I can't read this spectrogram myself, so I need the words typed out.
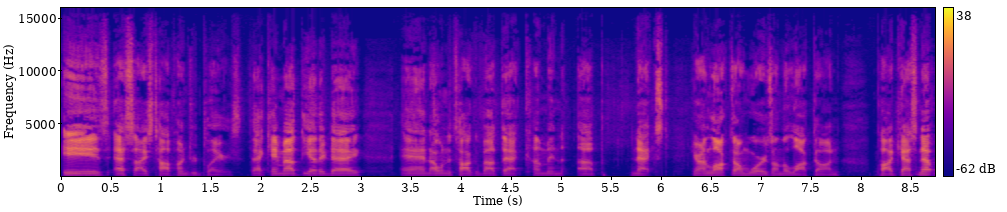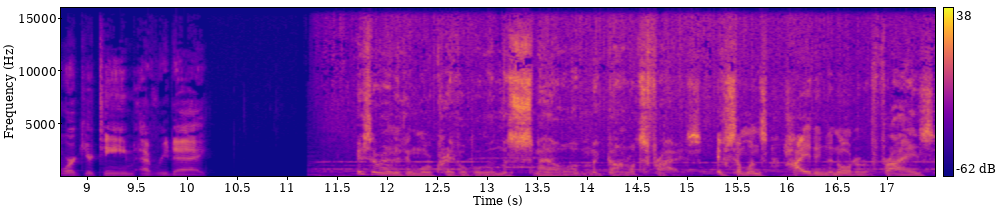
is SI's top 100 players. That came out the other day, and I want to talk about that coming up next here on Locked On Warriors on the Locked On Podcast Network, your team every day. Is there anything more craveable than the smell of McDonald's fries? If someone's hiding an order of fries,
